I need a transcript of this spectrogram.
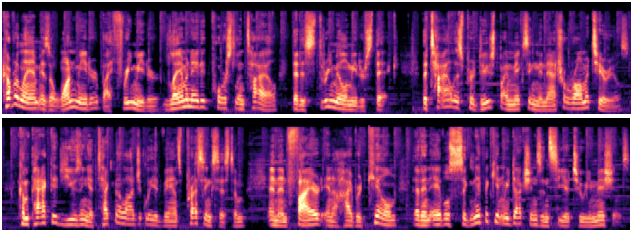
Coverlam is a 1 meter by 3 meter laminated porcelain tile that is 3 millimeters thick. The tile is produced by mixing the natural raw materials, compacted using a technologically advanced pressing system, and then fired in a hybrid kiln that enables significant reductions in CO2 emissions.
